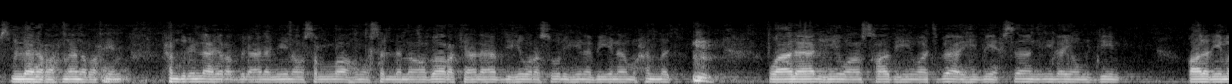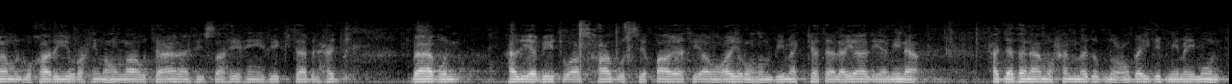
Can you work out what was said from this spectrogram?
بسم الله الرحمن الرحيم. الحمد لله رب العالمين وصلى الله وسلم وبارك على عبده ورسوله نبينا محمد وعلى آله وأصحابه وأتباعه بإحسان إلى يوم الدين. قال الإمام البخاري رحمه الله تعالى في صحيحه في كتاب الحج باب هل يبيت أصحاب السقاية أو غيرهم بمكة ليالي منى حدثنا محمد بن عبيد بن ميمون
